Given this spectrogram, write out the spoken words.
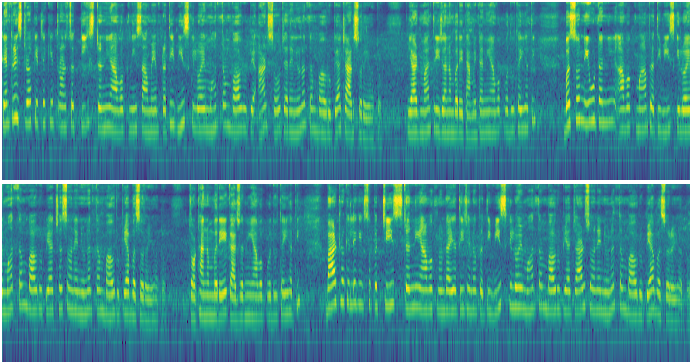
તેત્રીસ ટ્રક એટલે કે ત્રણસો ત્રીસ ટનની આવકની સામે પ્રતિ વીસ કિલોએ મહત્તમ ભાવ રૂપિયા આઠસો જ્યારે ન્યૂનતમ ભાવ રૂપિયા ચારસો રહ્યો હતો. યાર્ડમાં ત્રીજા નંબરે ટામેટાની આવક વધુ થઈ હતી. બસો નેવું ટનની આવકમાં પ્રતિ વીસ કિલોએ મહત્તમ ભાવ રૂપિયા છસો અને ન્યૂનતમ ભાવ રૂપિયા બસો રહ્યો હતો. ચોથા નંબરે ગાજરની આવક વધુ થઈ હતી. બાર ટ્રક એટલે કે એકસો પચીસ ટનની આવક નોંધાઈ હતી, જેનો પ્રતિ વીસ કિલોએ મહત્તમ ભાવ રૂપિયા ચારસો અને ન્યૂનતમ ભાવ રૂપિયા બસો રહ્યો હતો.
